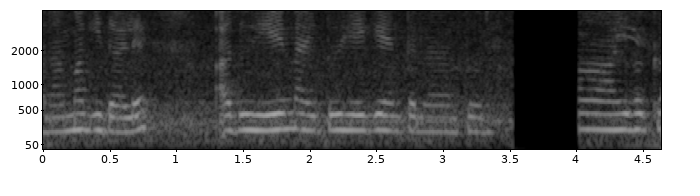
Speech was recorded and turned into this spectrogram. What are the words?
ಆರಾಮಾಗಿದ್ದಾಳೆ ಅದು ಏನಾಯಿತು, ಹೇಗೆ ಅಂತ ನಾನು ತೋರಿಸ್ತೀನಿ. ಇವಾಗ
